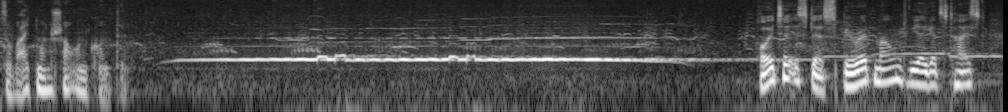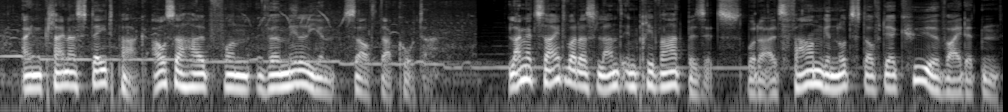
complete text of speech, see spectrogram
soweit man schauen konnte. Heute ist der Spirit Mount, wie er jetzt heißt, ein kleiner State Park außerhalb von Vermilion, South Dakota. Lange Zeit war das Land in Privatbesitz, wurde als Farm genutzt, auf der Kühe weideten.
